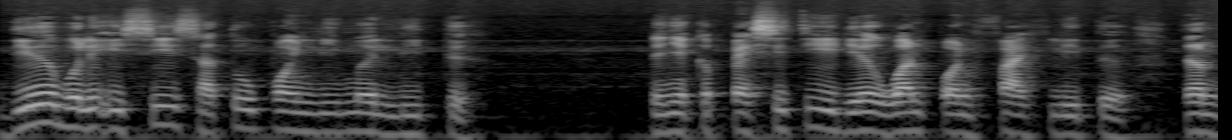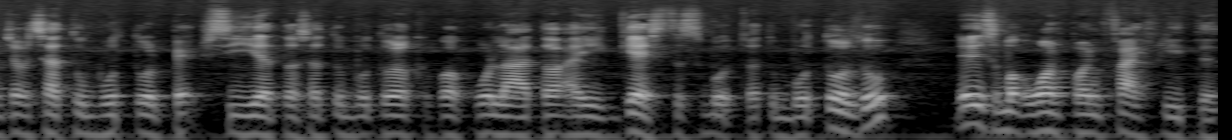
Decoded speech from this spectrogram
dia boleh isi 1.5 liter. Dan kapasiti dia 1.5 liter. Dalam macam satu botol Pepsi atau satu botol Coca-Cola atau air gas tersebut, satu botol tu, dia is about 1.5 liter.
